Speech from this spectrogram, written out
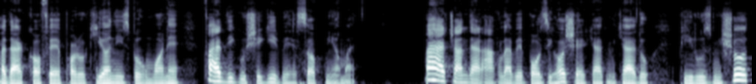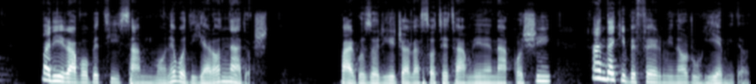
و در کافه پاروکیا نیز به عنوان فردی گوشگیر به حساب می آمد. و هرچند در اغلب بازی ها شرکت می کرد و پیروز می شد ولی روابطی صمیمانه با دیگران نداشت. برگزاری جلسات تمرین نقاشی اندکی به فرمینا روحیه می‌داد.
